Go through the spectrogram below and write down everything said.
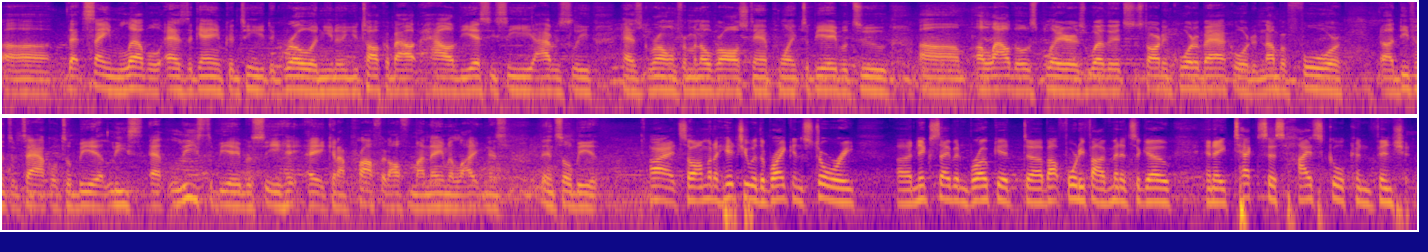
uh, that same level as the game continued to grow. And, you know, you talk about how the SEC obviously has grown from an overall standpoint to be able to um, allow those players, whether it's the starting quarterback or the number four uh, defensive tackle, to be at least at least to be able to see, hey, hey, can I profit off of my name and likeness? Then so be it. All right, so I'm going to hit you with a breaking story. Uh, Nick Saban broke it uh, about 45 minutes ago in a Texas high school convention.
